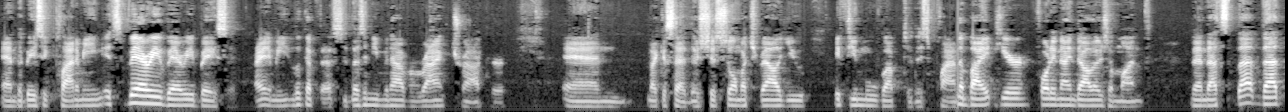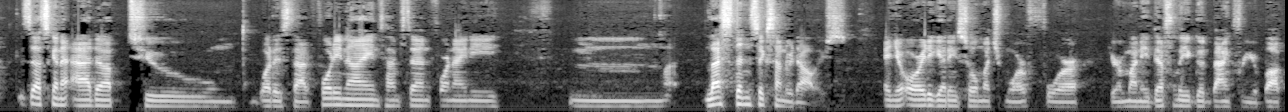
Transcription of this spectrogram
And the basic plan, I mean, it's very, very basic, right? I mean, look at this. It doesn't even have a rank tracker. And like I said, there's just so much value if you move up to this plan. The bite here, $49 a month then that's that that that's going to add up to what is that 49 times 10 490 mm, less than $600 and you're already getting so much more for your money definitely a good bang for your buck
